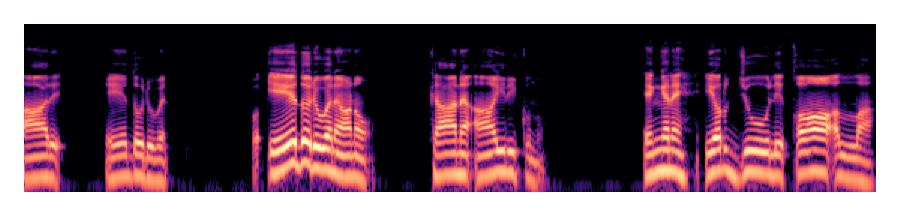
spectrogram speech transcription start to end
ആര്? ഏതൊരുവൻ. ഏതൊരുവനാണോ കാന ആയിരിക്കുന്നു. എങ്ങനെ? യർജു ലിഖാ അള്ളാഹ്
